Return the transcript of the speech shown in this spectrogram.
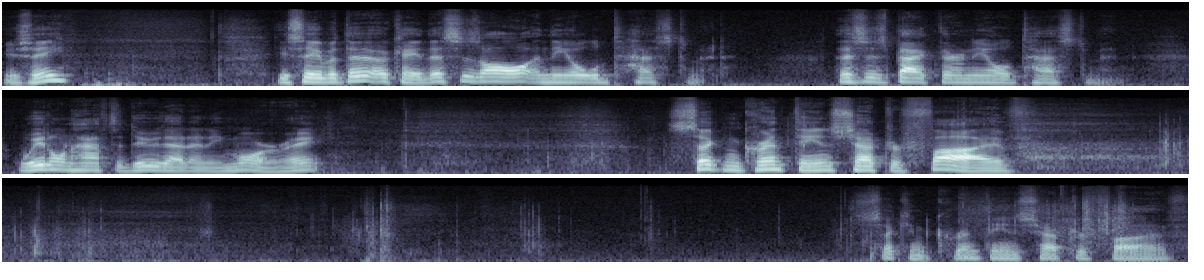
You see? You say, but the, okay, this is all in the Old Testament. This is back there in the Old Testament. We don't have to do that anymore, right? Second Corinthians chapter 5. Second Corinthians chapter 5.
